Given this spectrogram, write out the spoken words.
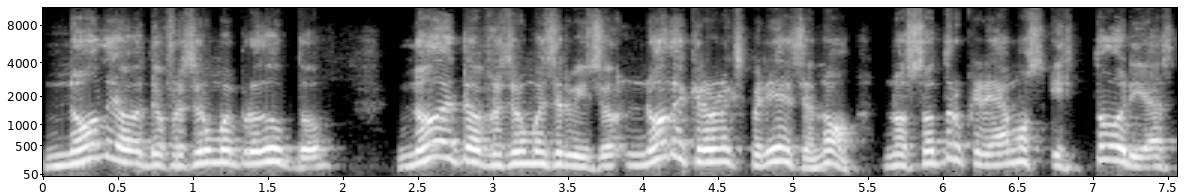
no de, ofrecer un buen producto, no de ofrecer un buen servicio, no de crear una experiencia, no. Nosotros creamos historias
